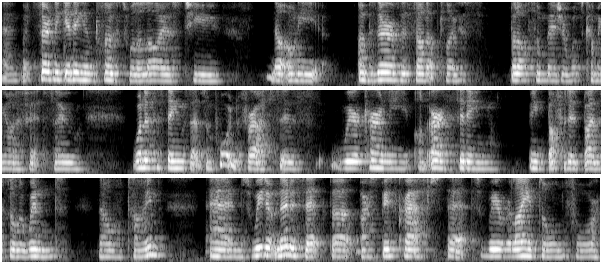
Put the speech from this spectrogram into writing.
Um, but certainly getting in close will allow us to not only observe the sun up close, but also measure what's coming out of it. So one of the things that's important for us is we're currently on Earth sitting being buffeted by the solar wind the whole time. And we don't notice it, but our spacecraft that we're reliant on for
